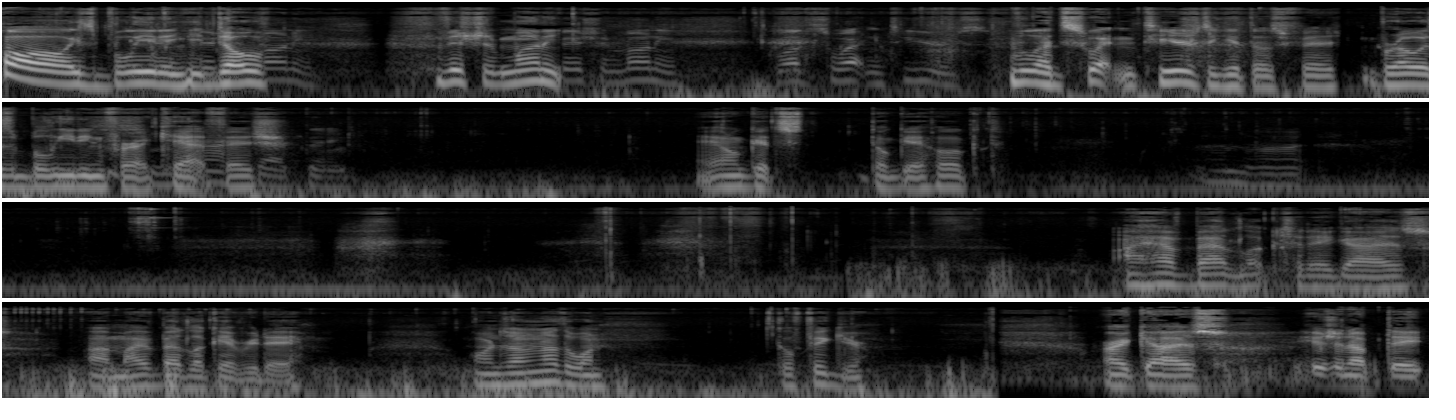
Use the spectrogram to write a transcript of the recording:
Oh, he's bleeding. He Fish and dove. Money. Fish and money. Fish and money. Blood, sweat, and tears. Blood, sweat, and tears to get those fish. Bro is bleeding for a catfish. Yeah, don't get don't get hooked. I'm not. I have bad luck today, guys. Um, I have bad luck every day. Orange on another one. Go figure. All right, guys. Here's an update.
